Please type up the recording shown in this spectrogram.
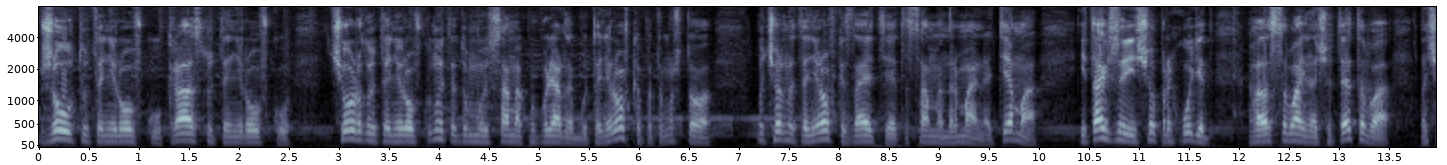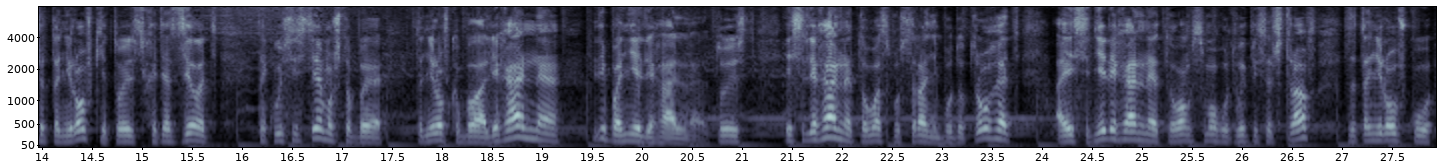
желтую тонировку, красную тонировку, черную тонировку. Ну, это, думаю, самая популярная будет тонировка, потому что, ну, черная тонировка, знаете, это самая нормальная тема. И также еще проходит голосование насчет этого, насчет тонировки. То есть хотят сделать такую систему, чтобы тонировка была легальная, либо нелегальная. То есть, если легальная, то вас мусора не будут трогать, а если нелегальная, то вам смогут выписать штраф за тонировку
